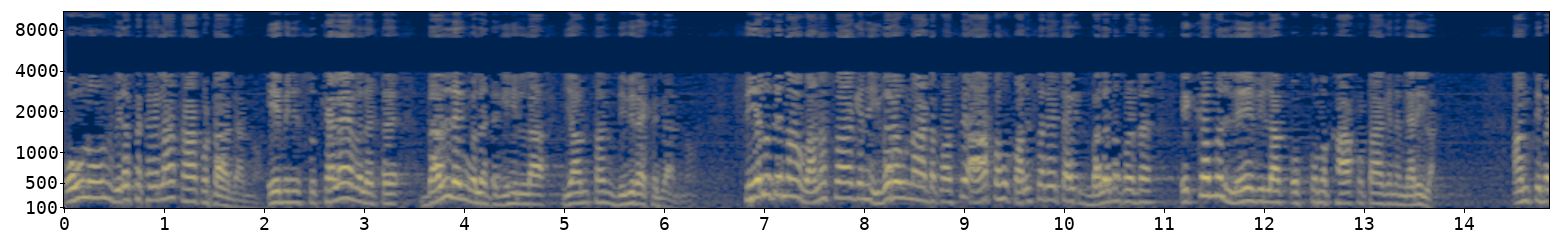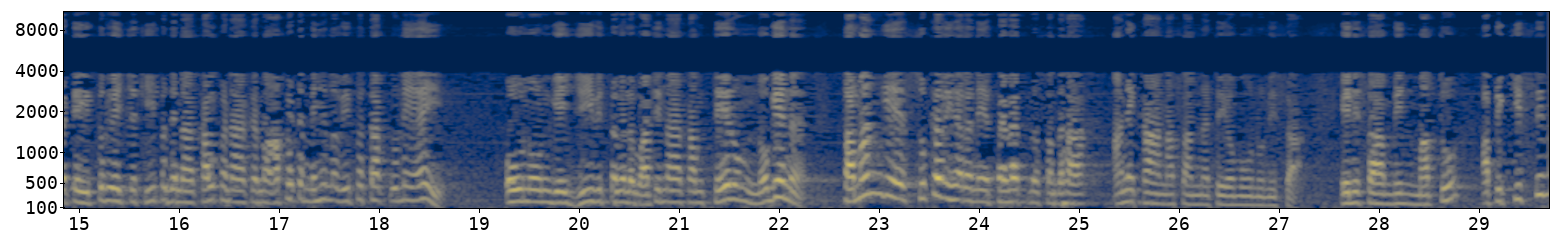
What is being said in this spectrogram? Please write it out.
ඔවුනොවුන් විරසක වෙලා කාකොටා ගන්නවා. ඒ මිනිස්සු කැලෑවලට, ගල්ලෙන් වලට ගිහිල්ලා යන්තම් දිවි රැක ගන්නවා. සියලු දෙනා වනසාගෙන ඉවර වුණාට පස්සේ ආපහු පරිසරයට ඇවිත් බලනකොට එකම ලේවිලක් ඔක්කොම කාකොටාගෙන මැරිලා. අන්තිමට ඉතුරු වෙච්ච කීප දෙනා කල්පනා කරනවා අපිට මෙහෙම විපතක් උනේ ඇයි? ඔවුනොවුන්ගේ ජීවිතවල වටිනාකම් තේරුම් නොගෙන Tamanගේ සුඛ විහරණය පැවැත්ම සඳහා අනේකා නසන්නට යොමු වුණු නිසා. ඒ නිසා මින් මතු අපි කිසිම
